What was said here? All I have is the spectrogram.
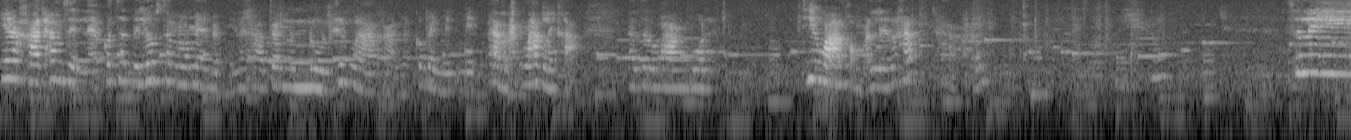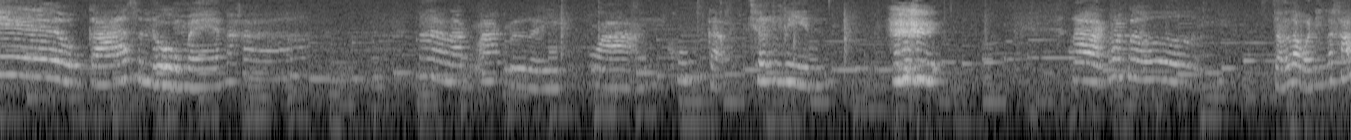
นี่นะคะทำเสร็จแล้วก็จะเป็นรูปสโนว์แมนแบบนี้นะคะ จะนูนๆขึ้นมาค่ะ แล้วก็เป็นเม็ดๆน่ารักมากเลยค่ะ เราจะวางบนที่วางของมันเลยนะคะสเลวการ์ดสโนว์แมนนะคะ น่ารักมากเลย วางคู่กับเครื่องบินน่ารักมากเลยสำหรับวันนี้นะคะ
